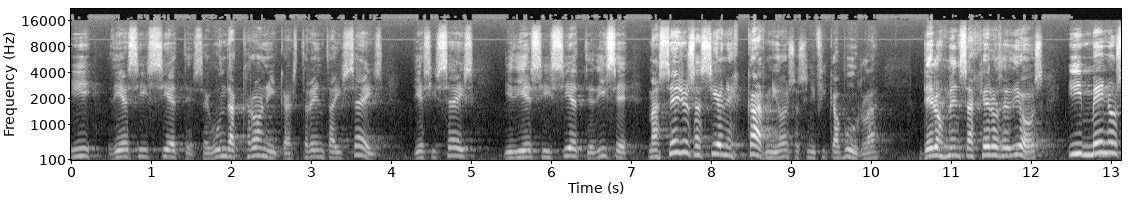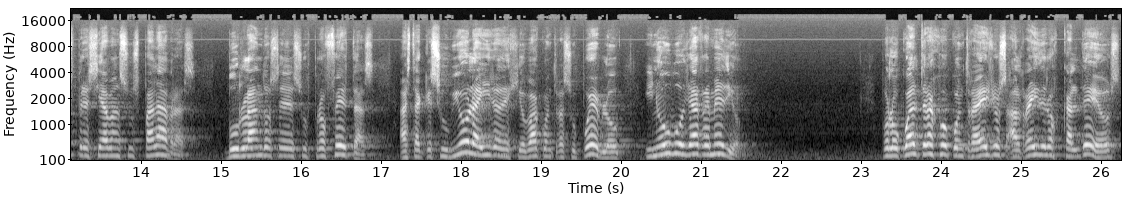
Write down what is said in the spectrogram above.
y 17. Segunda Crónicas 36, 16 y 17. Dice, mas ellos hacían escarnio, eso significa burla, de los mensajeros de Dios y menospreciaban sus palabras, burlándose de sus profetas, hasta que subió la ira de Jehová contra su pueblo y no hubo ya remedio. Por lo cual trajo contra ellos al rey de los caldeos,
